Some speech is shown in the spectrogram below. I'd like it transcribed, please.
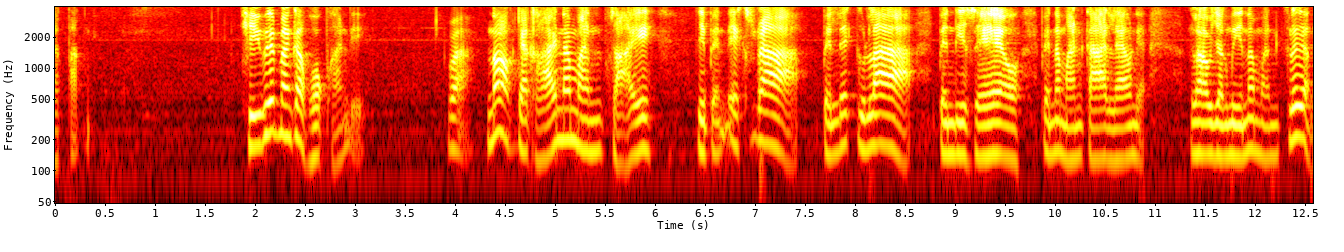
สักพัก ชีวิตมันก็ผกผันอีก ว่านอกจากขายน้ำมันใสที่เป็นเอ็กซ์ตร้าเป็นเลกูล่าเป็นดีเซล เป็นน้ำมันการแล้วเนี่ยเรายังมีน้ำมันเครื่อง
